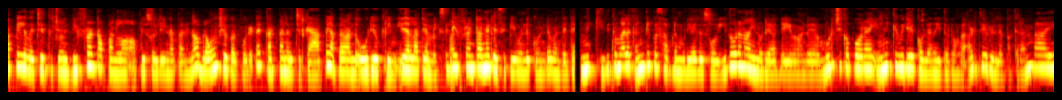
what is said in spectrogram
ஆப்பிளில் வச்சு எடுத்து டிஃப்ரெண்ட்டாக பண்ணலாம் அப்படி சொல்லிட்டு என்ன பண்ணால் ப்ரௌன் சுகர் போட்டுட்டு கட் பண்ணி வச்சிருக்க ஆப்பிள் அப்புறம் அந்த ஓரியோ க்ரீம் இது எல்லாத்தையும் மிக்ஸ் டிஃப்ரெண்ட்டான ரெசிபி வந்து கொண்டு வந்துட்டேன். இன்னைக்கு இதுக்கு மேலே கண்டிப்பாக சாப்பிட முடியாது. ஸோ இதோட நான் என்னுடைய டேவை வந்து முடிச்சுக்க போகிறேன் இன்னைக்கு வீடியோ காலில் இதோட உங்கள் அடுத்த வீடியோவில் பார்க்குறேன். பாய்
